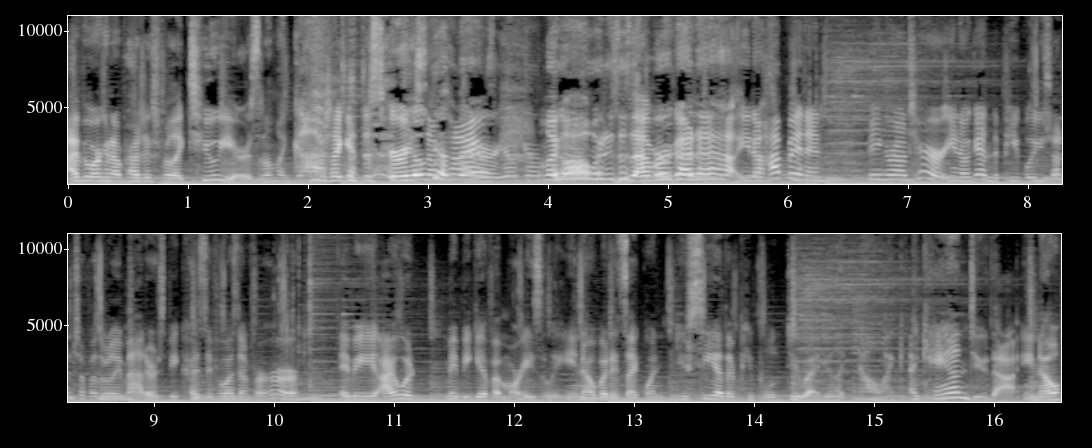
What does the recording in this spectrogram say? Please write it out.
I've been working on projects for like two years, and I'm like, gosh, I get discouraged You'll get sometimes. there, you'll get I'm like, oh, when is this ever gonna, you know, happen? And being around her, you know, again, the people you surround yourself with really matters because if it wasn't for her, maybe I would maybe give up more easily, you know. But it's like when you see other people do it, you're like, no, I, I can do that, you know.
